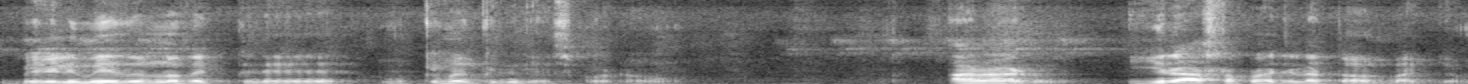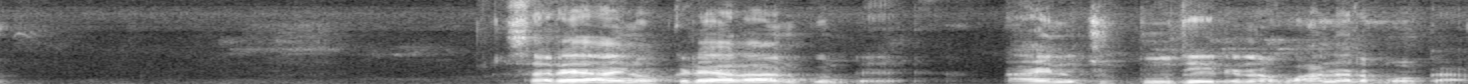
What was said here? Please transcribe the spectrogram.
బెయిల్ మీద ఉన్న వ్యక్తినే ముఖ్యమంత్రిని చేసుకోవడం ఆనాడు ఈ రాష్ట్ర ప్రజల దౌర్భాగ్యం. సరే ఆయన ఒక్కడే అలా అనుకుంటే ఆయన చుట్టూ చేరిన వానర మోక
